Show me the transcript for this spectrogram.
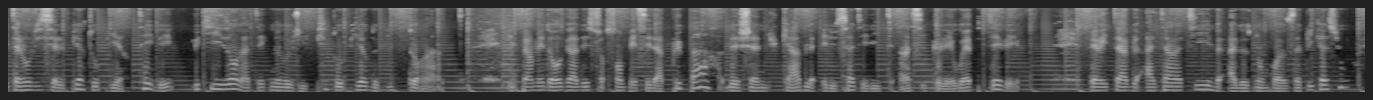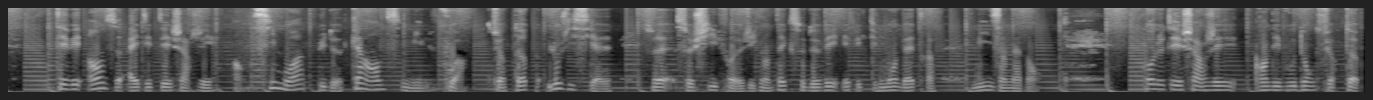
est un logiciel peer-to-peer TV utilisant la technologie peer-to-peer de BitTorrent. Il permet de regarder sur son PC la plupart des chaînes du câble et du satellite ainsi que les web TV. Véritable alternative à de nombreuses applications, TV11 a été téléchargé en 6 mois plus de 46 000 fois sur Top Logiciel. Ce, chiffre gigantesque devait effectivement d'être mis en avant. Pour le télécharger, rendez-vous donc sur Top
